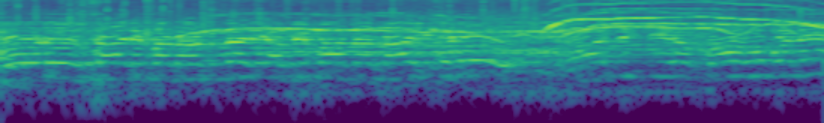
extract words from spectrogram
మూడోసారి మన అందరి అభిమాన నాయకుడు రాజకీయ బాహుబలి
